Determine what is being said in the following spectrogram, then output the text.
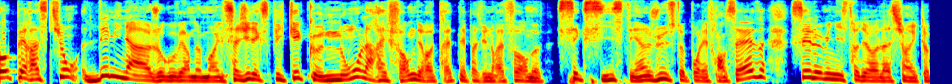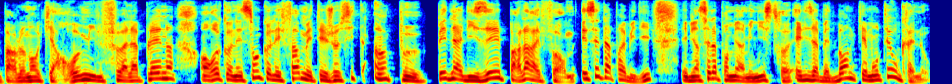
Opération déminage au gouvernement. Il s'agit d'expliquer que non, la réforme des retraites n'est pas une réforme sexiste et injuste pour les Françaises. C'est le ministre des Relations avec le Parlement qui a remis le feu à la plaine en reconnaissant que les femmes étaient, je cite, un peu pénalisées par la réforme. Et cet après-midi, eh bien, c'est la première ministre Elisabeth Borne qui est montée au créneau.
